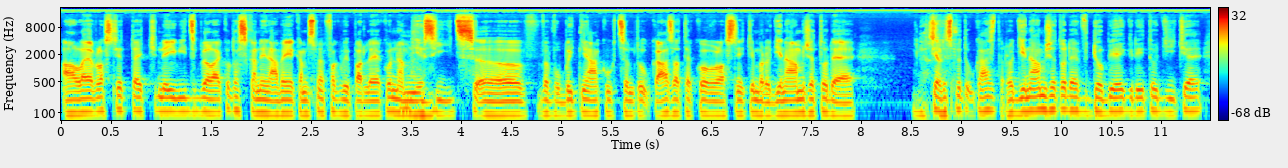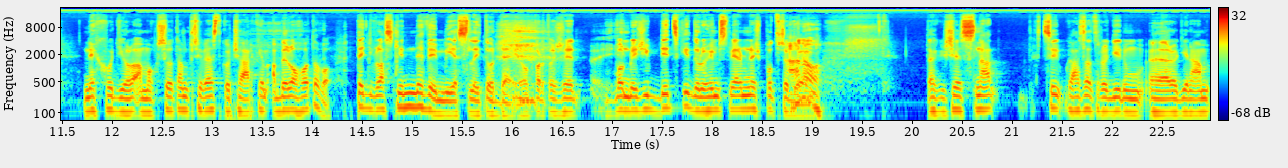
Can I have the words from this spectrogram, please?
ale vlastně teď nejvíc byla jako ta Skandinávie, kam jsme fakt vypadli jako Mhm. na měsíc uh, ve obytňáku, chcem to ukázat jako vlastně těm rodinám, že to jde. Chtěli jsme to ukázat rodinám, že to jde v době, kdy to dítě nechodilo a mohl si ho tam přivést kočárkem a bylo hotovo. Teď vlastně nevím, jestli to jde, jo, protože on běží vždycky druhým směrem, než potřebuje. Ano. Takže snad chci ukázat rodinům, eh, rodinám,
